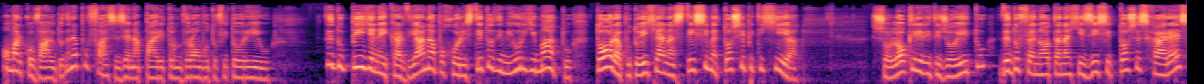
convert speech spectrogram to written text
ο Μαρκοβάλτο δεν αποφάσιζε να πάρει τον δρόμο του φυτορίου. Δεν του πήγαινε η καρδιά να αποχωριστεί το δημιούργημά του, τώρα που το είχε αναστήσει με τόση επιτυχία. Σε ολόκληρη τη ζωή του δεν του φαινόταν να έχει ζήσει τόσες χαρές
